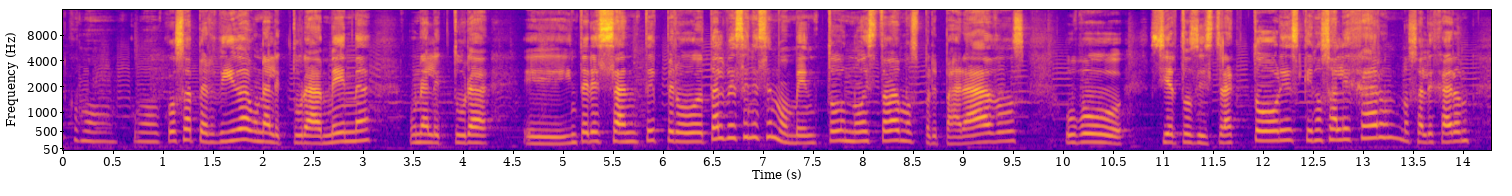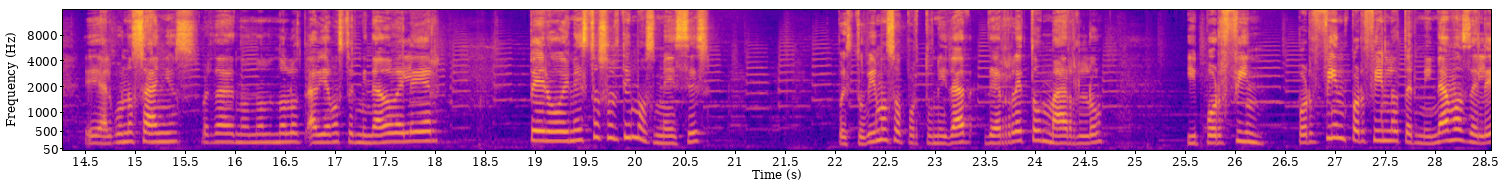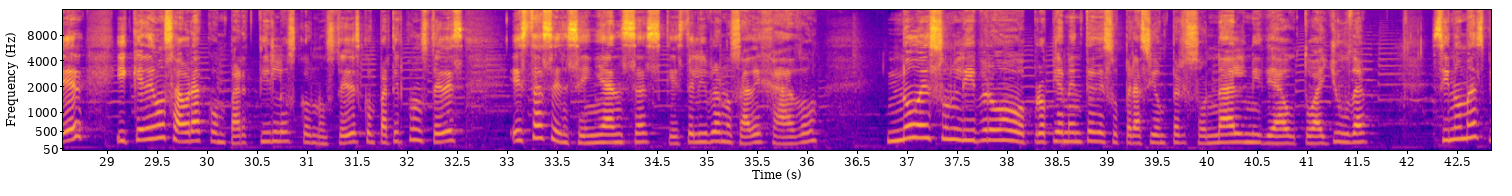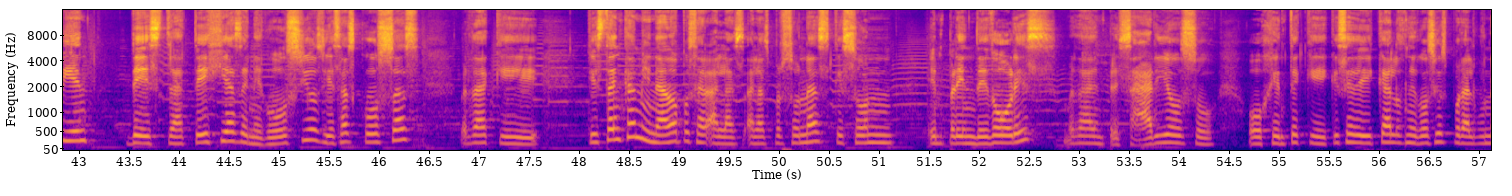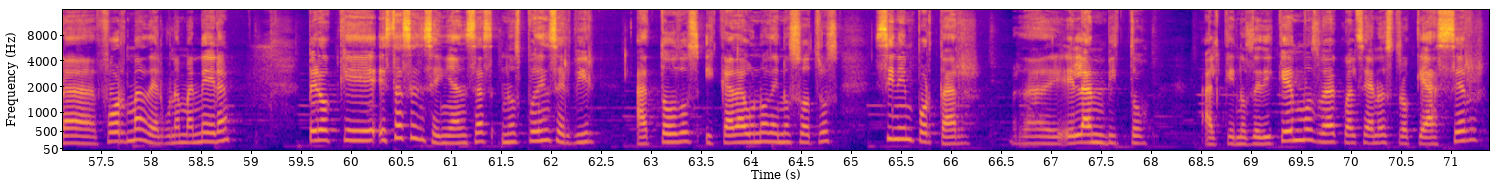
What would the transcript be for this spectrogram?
como, como, cosa perdida, una lectura amena, una lectura eh, interesante, pero tal vez en ese momento no estábamos preparados hubo ciertos distractores que nos alejaron, nos alejaron eh, algunos años, ¿verdad? No, no, no lo habíamos terminado de leer, pero en estos últimos meses, pues tuvimos oportunidad de retomarlo y por fin, por fin, por fin lo terminamos de leer y queremos ahora compartirlos con ustedes, compartir con ustedes estas enseñanzas que este libro nos ha dejado, no es un libro propiamente de superación personal ni de autoayuda, sino más bien de estrategias de negocios y esas cosas, ¿verdad? Que, que está encaminado pues a, las, personas que son emprendedores, ¿verdad? Empresarios o, gente que, se dedica a los negocios por alguna forma, de alguna manera, pero que estas enseñanzas nos pueden servir a todos y cada uno de nosotros sin importar el ámbito al que nos dediquemos, ¿verdad? Cuál sea nuestro quehacer.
